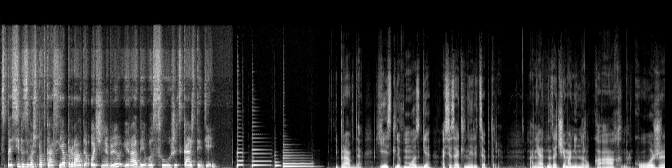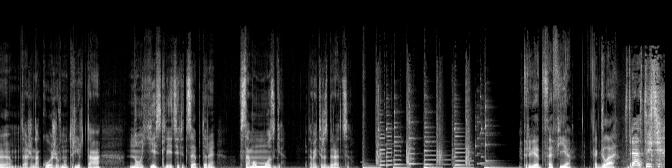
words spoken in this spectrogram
Спасибо за ваш подкаст. Я правда очень люблю и рада его слушать каждый день. И правда, есть ли в мозге осязательные рецепторы? Понятно, зачем они на руках, на коже, даже на коже внутри рта, но есть ли эти рецепторы в самом мозге? Давайте разбираться. Привет, София. Как дела? Здравствуйте.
